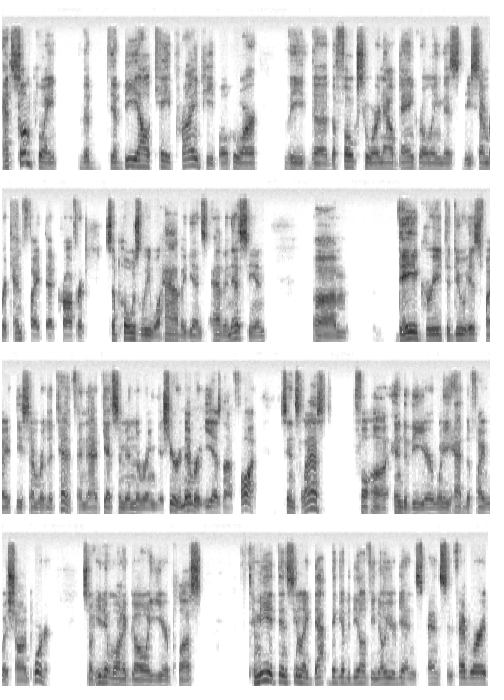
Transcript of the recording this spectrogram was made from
at some point, the the BLK Prime people who are the the the folks who are now bankrolling this December 10th fight that Crawford supposedly will have against Avanesyan, um, they agreed to do his fight December the 10th, and that gets him in the ring this year. Remember, he has not fought since last uh, end of the year when he had the fight with Sean Porter. So he didn't want to go a year plus. To me, it didn't seem like that big of a deal. If you know you're getting Spence in February,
